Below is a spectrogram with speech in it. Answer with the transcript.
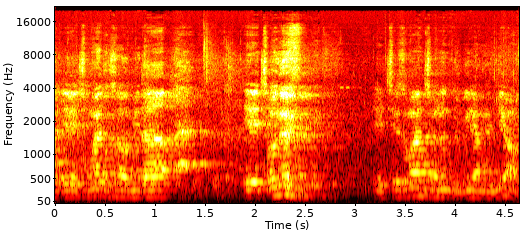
분들 예, 정말 죄송합니다. 예, 저는 예, 죄송한 저는 누구냐면요.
